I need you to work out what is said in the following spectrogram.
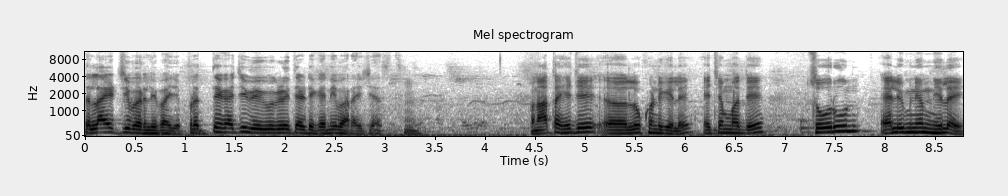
तर लाईटची भरली पाहिजे. प्रत्येकाची वेगवेगळी त्या ठिकाणी भरायची असते. पण आता हे जे लोखंड गेलंय याच्यामध्ये चोरून ॲल्युमिनियम नेलंय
